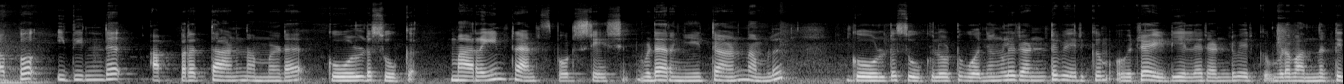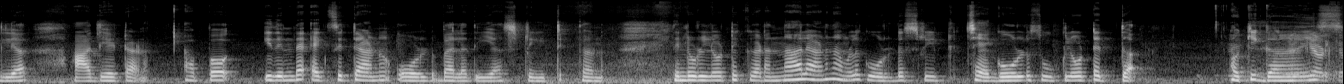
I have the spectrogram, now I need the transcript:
അപ്പോൾ ഇതിന്റെ അപ്പുറത്താണ് നമ്മുടെ gold souk. Marine transport station. ഇവിടെ ഇറങ്ങിയിട്ടാണ് നമ്മൾ ഗോൾഡ് സൂക്കിലോട്ട് പോകാം ഞങ്ങൾ രണ്ട് പേർക്കും ഒരു ഐഡിയ ഇല്ല. രണ്ട് പേർക്കും ഇവിടെ വന്നിട്ടില്ല ആദ്യമായിട്ടാണ് അപ്പോൾ ഇതിന്റെ എക്സിറ്റാണ് ഓൾഡ് ബലദിയ സ്ട്രീറ്റ് ഇതാണ്. ഇതിന്റെ ഉള്ളിലോട്ട് കിടന്നാലാണ് നമ്മൾ ഗോൾഡ് സ്ട്രീറ്റ് ചേ ഗോൾഡ് സൂക്കിലോട്ട് എത്തുക. ഓക്കെ ഗായ്സ്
